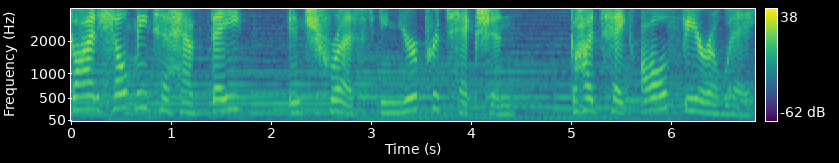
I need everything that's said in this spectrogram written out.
God, help me to have faith and trust in your protection. God, take all fear away.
